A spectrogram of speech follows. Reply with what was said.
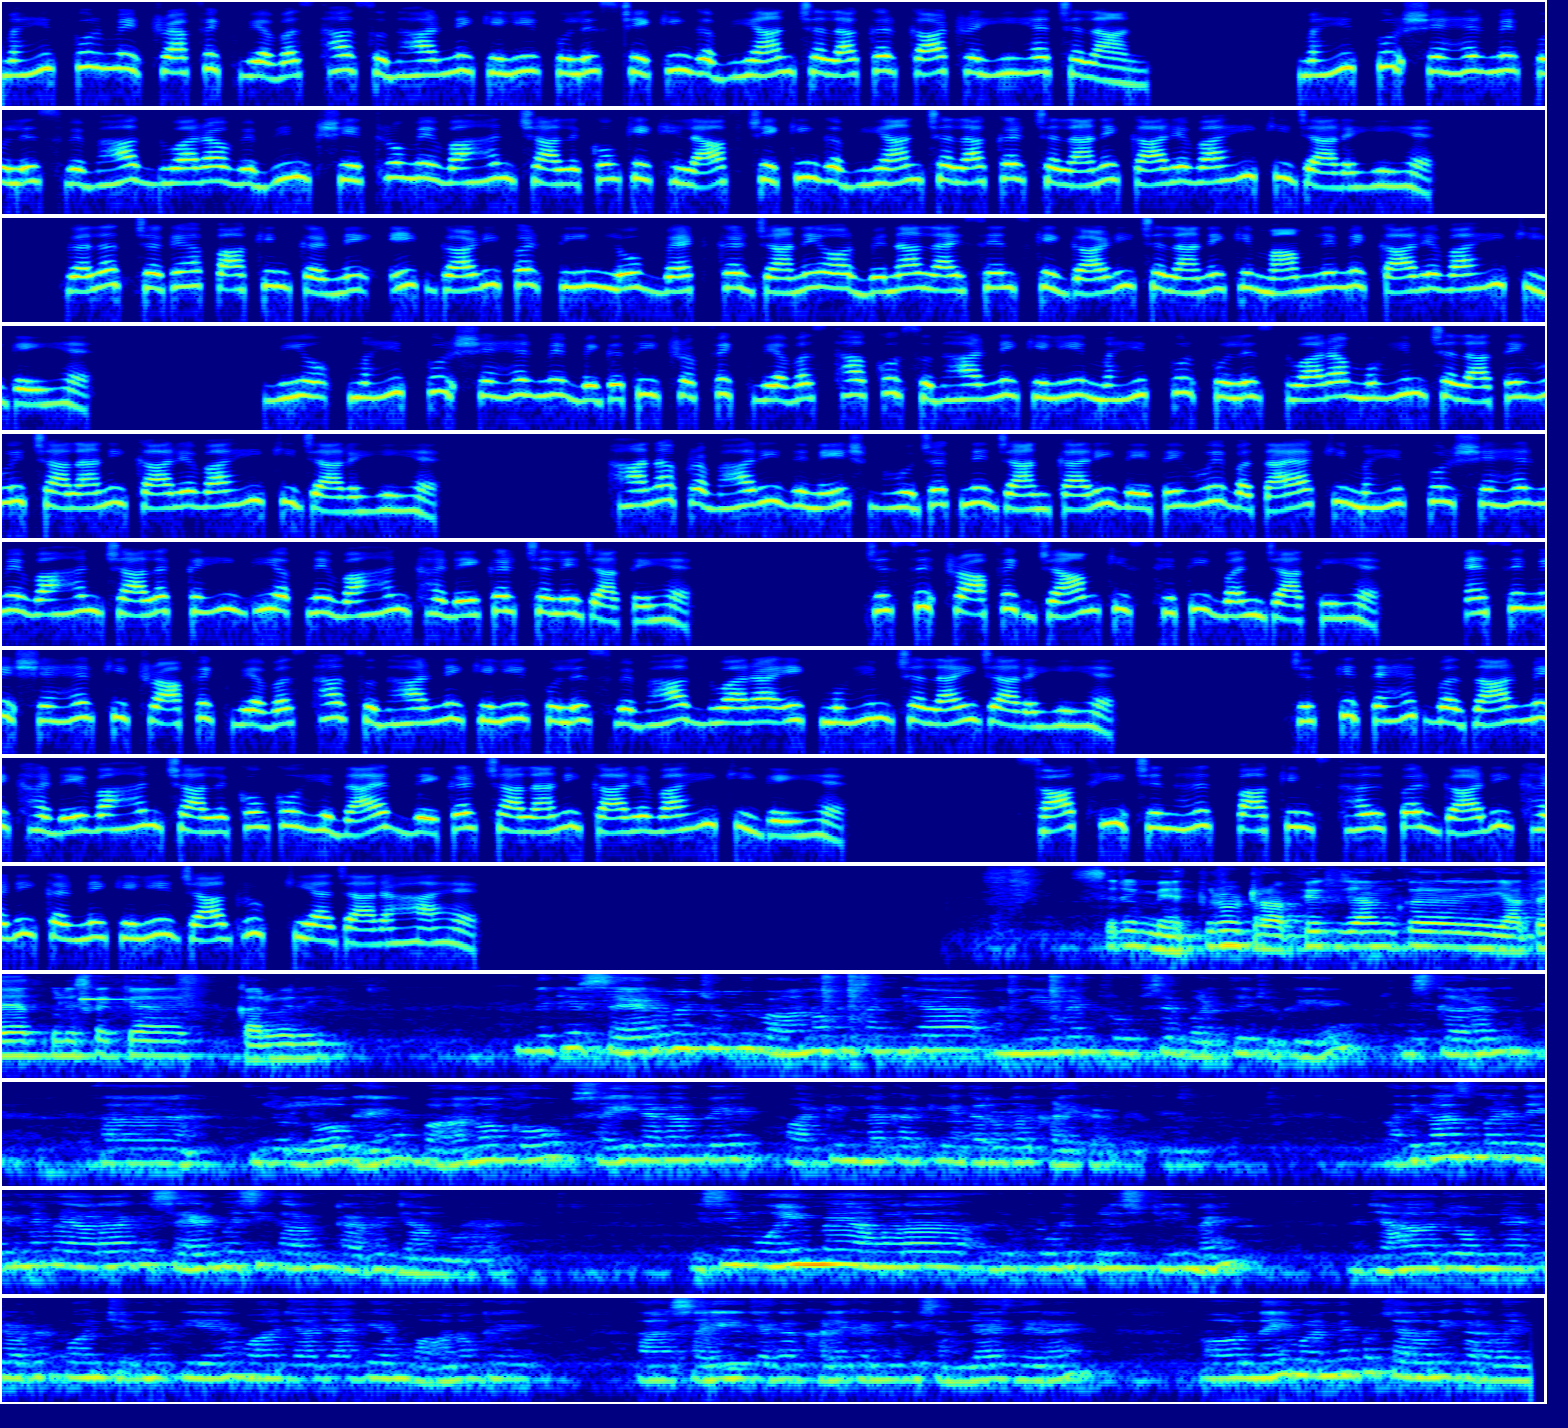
महिदपुर में ट्रैफ़िक व्यवस्था सुधारने के लिए पुलिस चेकिंग अभियान चलाकर काट रही है चलान। महिदपुर शहर में पुलिस विभाग द्वारा विभिन्न क्षेत्रों में वाहन चालकों के खिलाफ चेकिंग अभियान चलाकर चलाने कार्यवाही की जा रही है। गलत जगह पार्किंग करने, एक गाड़ी पर तीन लोग बैठकर जाने और बिना लाइसेंस के गाड़ी चलाने के मामले में कार्यवाही की गई है। वियो महिदपुर शहर में बिगती ट्रैफ़िक व्यवस्था को सुधारने के लिए महितपुर पुलिस द्वारा मुहिम चलाते हुए चालानी कार्यवाही की जा रही है। थाना प्रभारी दिनेश भोजक ने जानकारी देते हुए बताया कि महितपुर शहर में वाहन चालक कहीं भी अपने वाहन खड़े कर चले जाते हैं, जिससे ट्रैफ़िक जाम की स्थिति बन जाती है। ऐसे में शहर की ट्रैफ़िक व्यवस्था सुधारने के लिए पुलिस विभाग द्वारा एक मुहिम चलाई जा रही है। जिसके तहत बाज़ार में खड़े वाहन चालकों को हिदायत देकर चालानी कार्यवाही की गई है। साथ ही चिन्हित पार्किंग स्थल पर गाड़ी खड़ी करने के लिए जागरूक किया जा रहा है। सर महत्वपूर्ण ट्रैफ़िक जाम का यातायात पुलिस का क्या कार्रवाई देखिए शहर में चूँकि वाहनों की संख्या नियमित रूप से बढ़ती चुकी है इस कारण जो लोग हैं, वाहनों को सही जगह पे पार्किंग न करके इधर उधर खड़े कर देते हैं। अधिकांश मेरे देखने में आ रहा है कि शहर में इसी कारण ट्रैफ़िक जाम हो रहा है। इसी मुहिम में हमारा जो पूरी पुलिस टीम है, जहाँ जो हमने ट्रैफ़िक पॉइंट चिन्हित किए हैं, वहाँ जा जाके हम वाहनों के सही जगह खड़े करने की समझाइश दे रहे हैं और नहीं मानने पर चालानी कार्रवाई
